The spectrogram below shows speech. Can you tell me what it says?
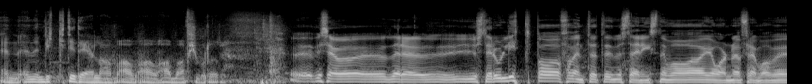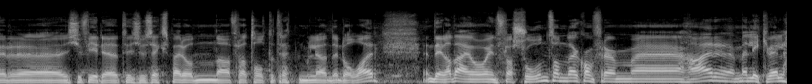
en, en viktig del av, av, av, av fjoråret. Eh, vi ser jo Dere justerer jo litt på forventet investeringsnivå i årene fremover. 24-26-perioden eh, fra 12 til 13 milliarder dollar. En del av det er jo inflasjon, som det kom frem eh, her. Men likevel,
